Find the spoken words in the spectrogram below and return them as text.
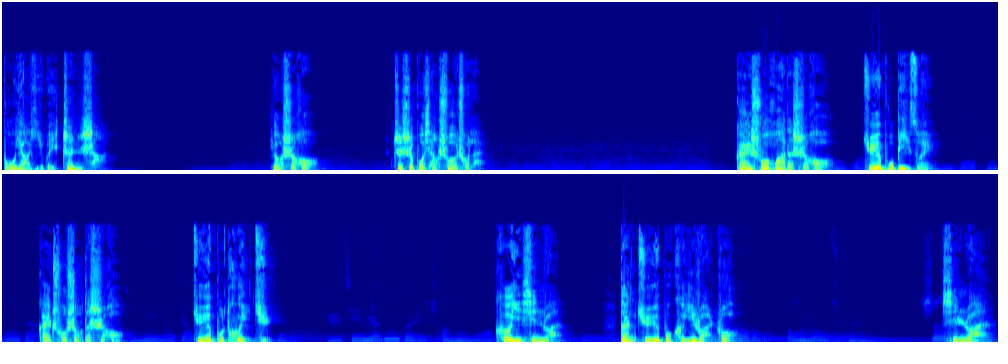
不要以为真傻，有时候只是不想说出来。该说话的时候绝不闭嘴，该出手的时候绝不退拒。可以心软，但绝不可以软弱。心软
